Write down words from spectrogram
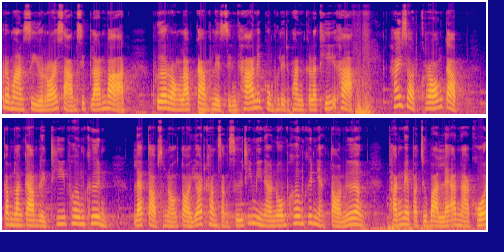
ประมาณ 430 ล้านบาท เพื่อรองรับการผลิตสินค้าในกลุ่มผลิตภัณฑ์กะทิค่ะ ให้สอดคล้องกับกำลังการผลิตที่เพิ่มขึ้น และตอบสนองต่อยอดคำสั่งซื้อที่มีแนวโน้มเพิ่มขึ้นอย่างต่อเนื่อง ทั้งในปัจจุบันและอนาคต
